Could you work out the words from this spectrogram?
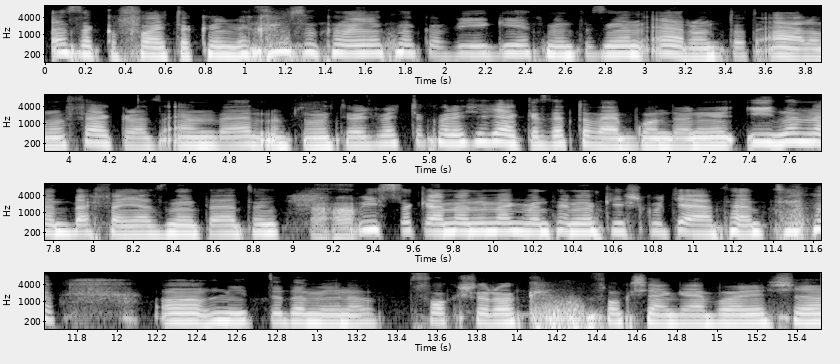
ezek a fajta könyvek azok, amelyeknek a végét, mint az ilyen elrontott álom, felkel az ember, nem tudom, hogy hogy vagytok vele, és hogy elkezdett tovább gondolni, hogy így nem lehet befejezni, tehát, hogy Aha. vissza kell menni megmenteni a kiskutyát, hát a, mit tudom én, a fogsorok fogságából, és uh,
